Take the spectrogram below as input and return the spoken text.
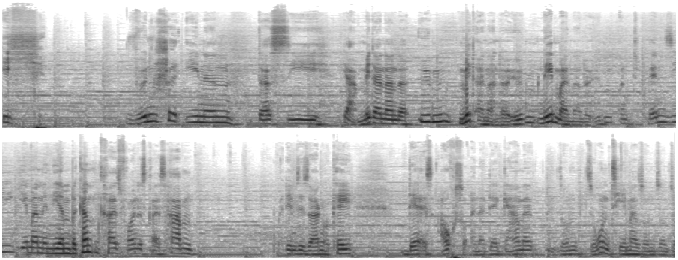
Ich wünsche Ihnen, dass Sie ja, miteinander üben, miteinander üben, nebeneinander üben. Und wenn Sie jemanden in Ihrem Bekanntenkreis, Freundeskreis haben, bei dem Sie sagen, okay, der ist auch so einer, der gerne so ein, so ein Thema, so ein, so, so,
